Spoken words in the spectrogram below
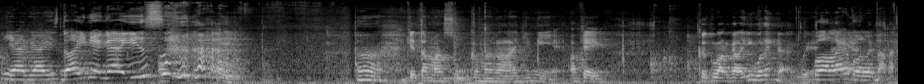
Ya guys, doain ya guys. Oke. Ah, kita masuk ke mana lagi nih? Oke, ke keluarga lagi boleh nggak gue? boleh, Tanya. boleh banget.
